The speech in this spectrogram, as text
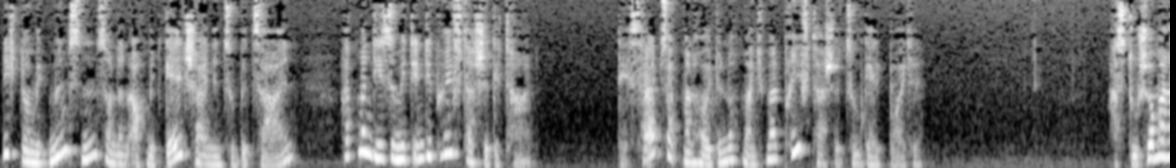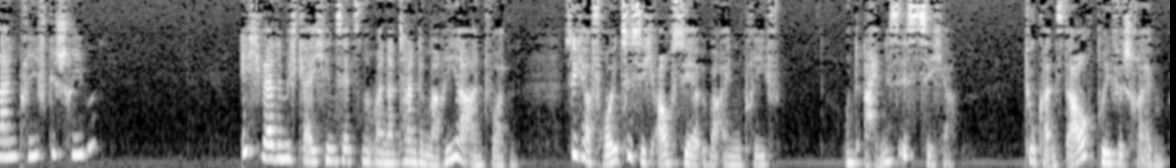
nicht nur mit Münzen, sondern auch mit Geldscheinen zu bezahlen, hat man diese mit in die Brieftasche getan. Deshalb sagt man heute noch manchmal Brieftasche zum Geldbeutel. Hast du schon mal einen Brief geschrieben? Ich werde mich gleich hinsetzen und meiner Tante Maria antworten. Sicher freut sie sich auch sehr über einen Brief. Und eines ist sicher. Du kannst auch Briefe schreiben,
